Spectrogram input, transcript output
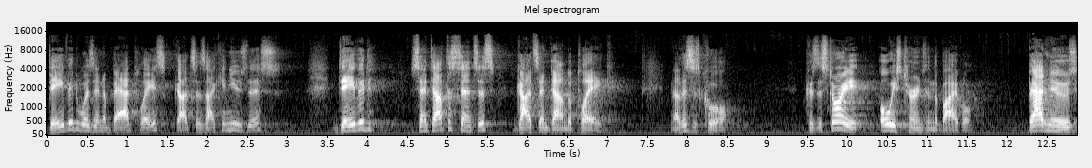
David was in a bad place. God says, I can use this. David sent out the census. God sent down the plague. Now, this is cool because the story always turns in the Bible. Bad news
